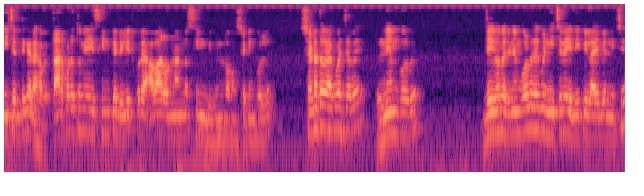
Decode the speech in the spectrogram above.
নিচের দিকে দেখাবে। তারপরে তুমি এই সিনকে ডিলিট করে আবার অন্যান্য সিন বিভিন্ন রকম সেটিং করলে, সেটাতেও একবার যাবে রিনেম করবে। যেইভাবে রিনেম করবে, দেখবে নিচের এই বিপি লাইভের নিচে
